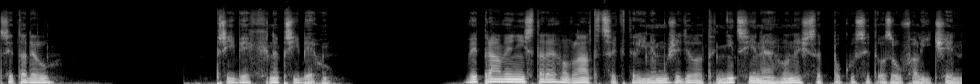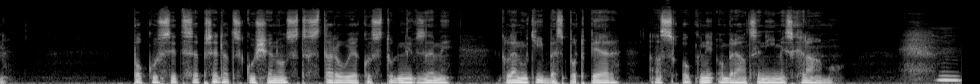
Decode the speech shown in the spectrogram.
Citadelu. Příběh nepříběhu. Vyprávění starého vládce, který nemůže dělat nic jiného, než se pokusit o zoufalý čin. Pokusit se předat zkušenost starou jako studny v zemi, klenutí bez podpěr a s okny obrácenými z chrámu. Hmm.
